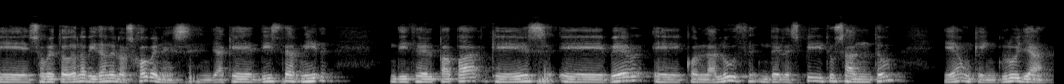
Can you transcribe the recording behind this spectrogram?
eh, sobre todo en la vida de los jóvenes, ya que discernir, dice el Papa, que es eh, ver eh, con la luz del Espíritu Santo, aunque incluya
